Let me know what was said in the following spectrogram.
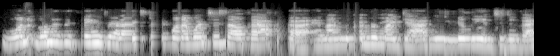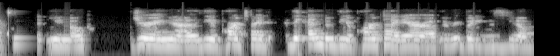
one one of the things that I when I went to South Africa, and I remember my dad was really into divestment, you know, during uh, the apartheid, the end of the apartheid era, everybody was, you know,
